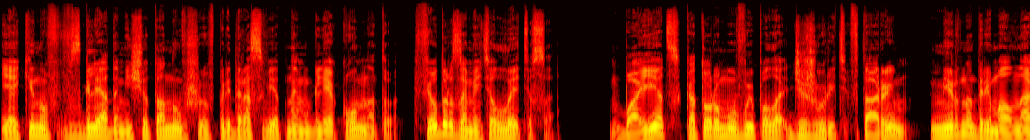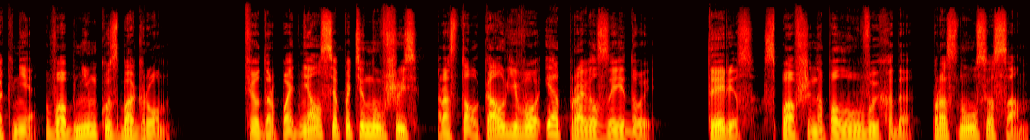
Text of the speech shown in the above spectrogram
и окинув взглядом еще тонувшую в предрассветной мгле комнату, Федор заметил Летиса. Боец, которому выпало дежурить вторым, мирно дремал на окне, в обнимку с багром. Федор поднялся, потянувшись, растолкал его и отправил за едой. Террис, спавший на полу у выхода, проснулся сам.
